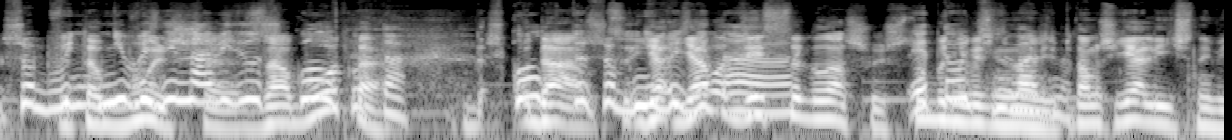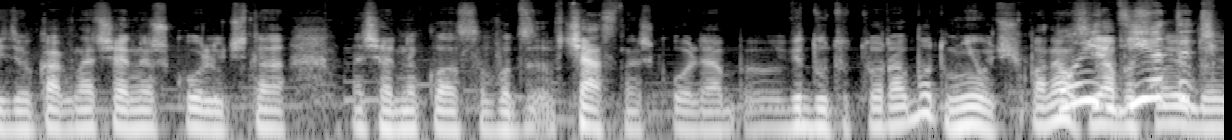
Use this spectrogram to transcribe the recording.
Чтобы вы это не возненавидел забота. школку-то. Да, чтоб ц- не я, я вот здесь соглашусь, чтобы Это не возненавидеть. важно. Потому что я лично видел, как в начальной школе, учителя начальных классов, вот в частной школе ведут эту работу. Мне очень понравилось. Ой, я бы свою деточки,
